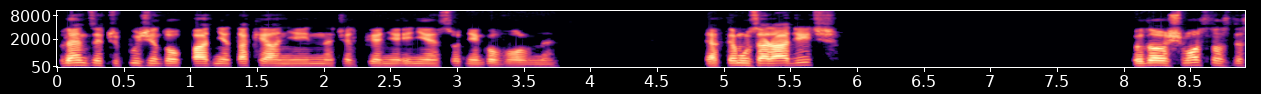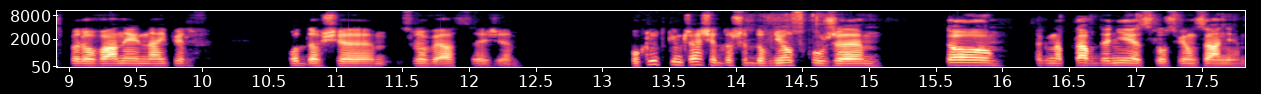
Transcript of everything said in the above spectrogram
prędzej czy później dopadnie takie, a nie inne cierpienie i nie jest od niego wolny. Jak temu zaradzić? Był dość mocno zdesperowany i najpierw poddał się surowej ascezie. Po krótkim czasie doszedł do wniosku, że to tak naprawdę nie jest rozwiązaniem.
